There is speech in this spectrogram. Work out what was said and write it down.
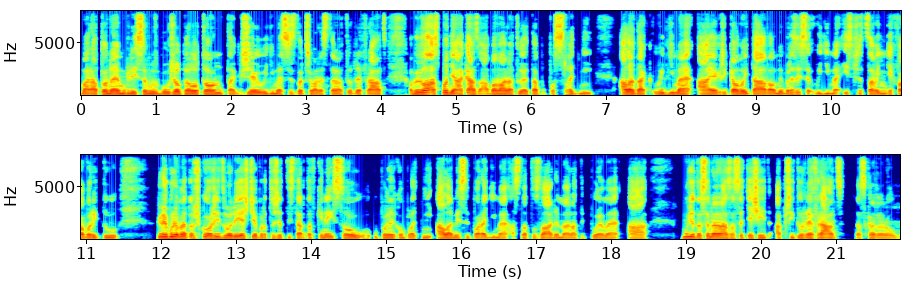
maratonem, kdy se mu zbouřil peloton, takže uvidíme, jestli se to třeba nestane na Tour de France, aby byla aspoň nějaká zábava na tu etapu poslední. Ale tak uvidíme a jak říkal Vojta, velmi brzy se uvidíme i s představením těch favoritů, kde budeme trošku hořit z vody ještě, protože ty startovky nejsou úplně kompletní, ale my si poradíme a snad to zvládneme a natypujeme a Můžete se na nás zase těšit a při Tour de France. Naschledanou.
